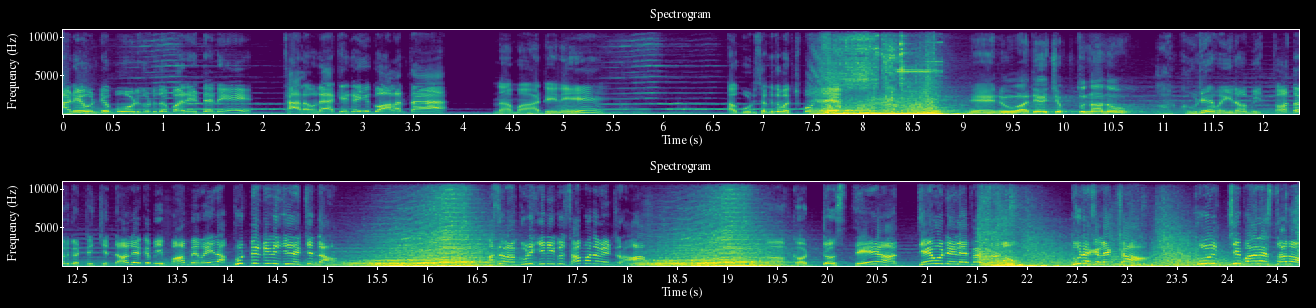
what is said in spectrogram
ఆడే ఉంటే బోడిగుడితో పనేంటని తలం లేకేగా ఈ గోలంతా. నా మాటిని? ఆ గుడి సంగతి మర్చిపో నేను అదే చెప్తున్నాను. ఆ గుడి ఏమైనా మీ తాతలు కట్టించిందా? లేక మీ బామ్మ ఏమైనా పుట్టింటి నుంచి తెచ్చిందా? అసలు ఆ గుడికి నీకు సంబంధం ఏంట్రా? నా కట్టొస్తే ఆ దేవుడిని లేపేస్తాను. గుడికి లెక్క. కూల్చి పారేస్తాను.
